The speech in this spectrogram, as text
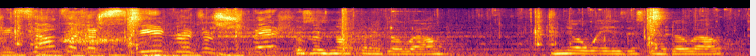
She sounds like a sweet little special. This is not gonna go well. No way is this gonna go well.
